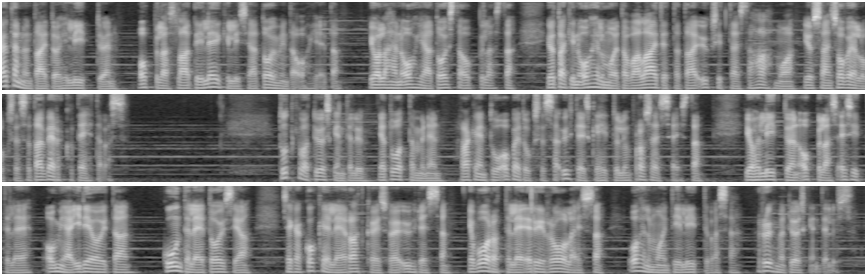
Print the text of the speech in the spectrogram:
Käytännön taitoihin liittyen oppilas laatii leikillisiä toimintaohjeita, joilla hän ohjaa toista oppilasta, jotakin ohjelmoitavaa laitetta tai yksittäistä hahmoa jossain sovelluksessa tai verkkotehtävässä. Tutkiva työskentely ja tuottaminen rakentuu opetuksessa yhteiskehittelyn prosesseista, joihin liittyen oppilas esittelee omia ideoitaan, kuuntelee toisia sekä kokeilee ratkaisuja yhdessä ja vuorottelee eri rooleissa ohjelmointiin liittyvässä ryhmätyöskentelyssä.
